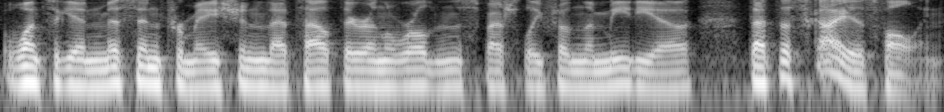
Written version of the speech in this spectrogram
once again, misinformation that's out there in the world, and especially from the media, that the sky is falling.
